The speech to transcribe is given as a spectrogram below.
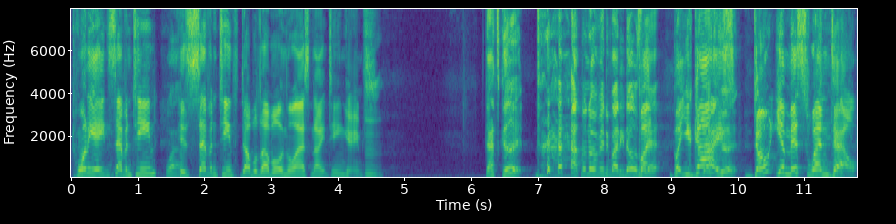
28 and 17, Wow. his 17th double double in the last 19 games. Mm. That's good. I don't know if anybody knows But that. but you guys, good. don't you miss Wendell?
